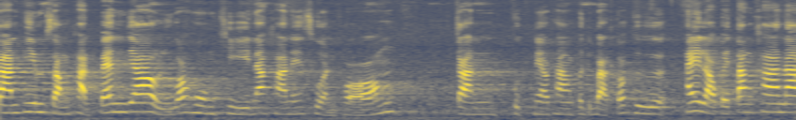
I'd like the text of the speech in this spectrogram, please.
การพิมพ์สัมผัสแป้นเย้าหรือว่าโฮมคีย์นะคะ ในส่วนของ การฝึกแนวทางปฏิบัติก็คือ ให้เราไปตั้งค่าหน้า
